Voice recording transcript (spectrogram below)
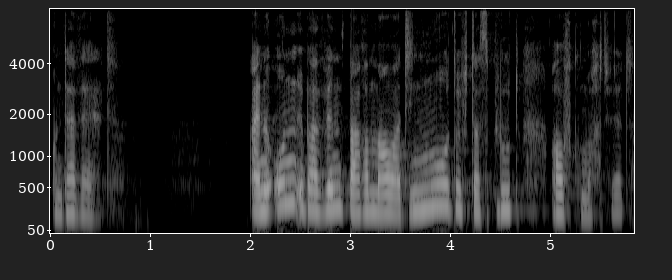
und der Welt. Eine unüberwindbare Mauer, die nur durch das Blut aufgemacht wird.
